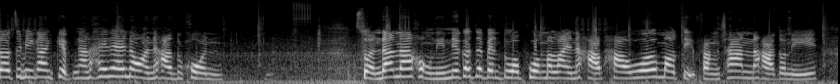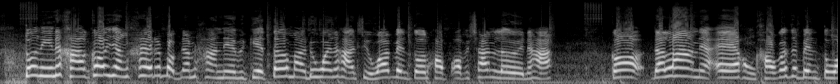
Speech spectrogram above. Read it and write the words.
เราจะมีการเก็บงานให้แน่นอนนะคะ ทุกคน ส่วนด้านหน้าของนี้เนี่ยก็จะเป็นตัวพวงมาลัยนะคะ power multi function นะคะตัวนี้ ตัวนี้นะคะก็ยังให้ระบบนำทาง navigator มาด้วยนะคะ ถือว่าเป็นตัว top option เลยนะคะ ก็ด้านล่างเนี่ยแอร์ของเขาก็จะเป็นตัว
